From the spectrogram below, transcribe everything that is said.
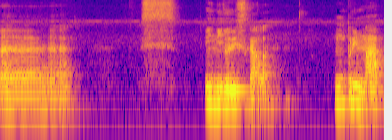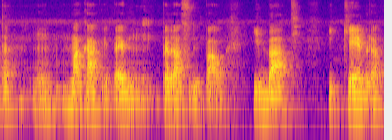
uh, em nível de escala um primata, um macaco que pega um pedaço de pau e bate e quebra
